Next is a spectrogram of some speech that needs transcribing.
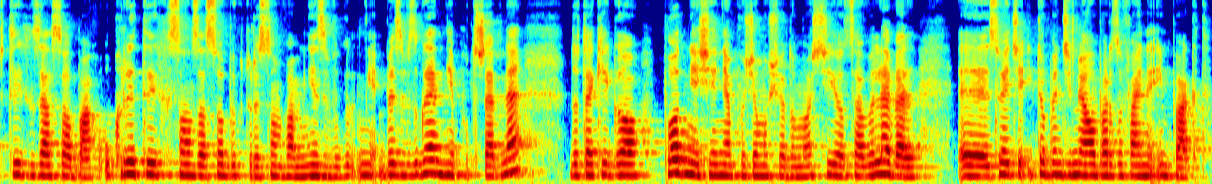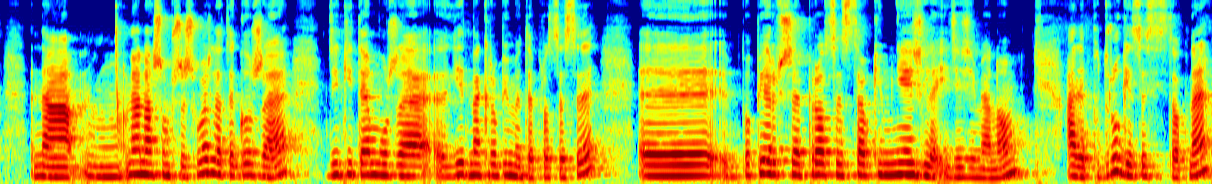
w tych zasobach ukrytych są zasoby, które są Wam nie, bezwzględnie potrzebne do takiego podniesienia poziomu świadomości o cały level. Y, Słuchajcie, i to będzie miało bardzo fajny impact na, mm, na naszą przyszłość, dlatego że dzięki temu, że jednak robimy te procesy, y, po pierwsze, proces całkiem nieźle idzie ziemianą, ale po drugie, co jest istotne,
